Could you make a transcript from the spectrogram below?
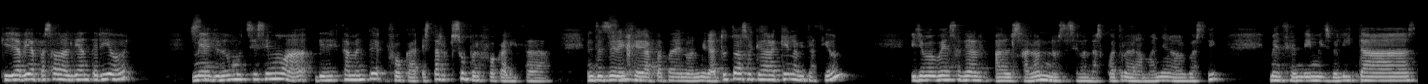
que ya había pasado el día anterior, me ayudó muchísimo a directamente estar súper focalizada. Entonces le dije al papá de Noel, mira, tú te vas a quedar aquí en la habitación y yo me voy a salir al, al, salón, no sé si eran las 4 de la mañana o algo así, me encendí mis velitas,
